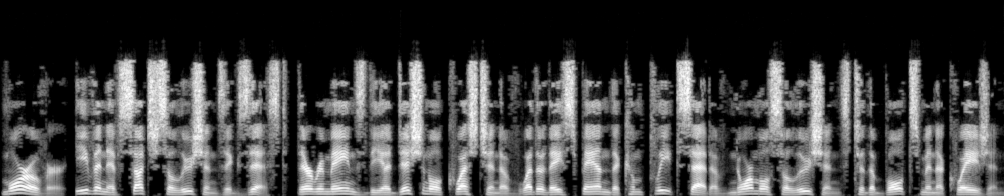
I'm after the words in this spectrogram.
Moreover, even if such solutions exist, there remains the additional question of whether they span the complete set of normal solutions to the Boltzmann equation,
